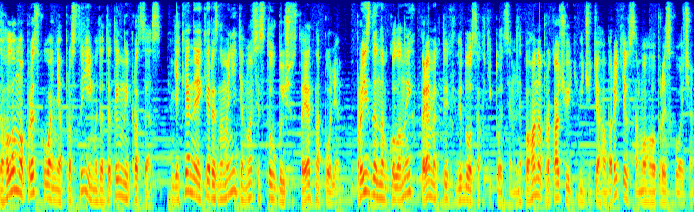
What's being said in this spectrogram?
Загалом оприскування простий і медитативний процес, яке на яке різноманіття вносять стовби, що стоять на полі. Проїзди навколо них, прямо як тих відосах в Тіктоці, непогано прокачують відчуття габаритів самого оприскувача.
